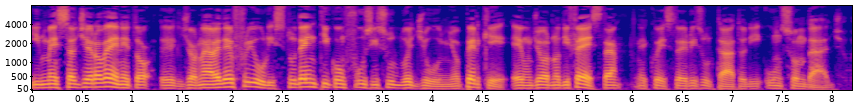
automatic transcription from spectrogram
Il Messaggero Veneto, il giornale del Friuli, studenti confusi sul 2 giugno. Perché? È un giorno di festa? E questo è il risultato di un sondaggio.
